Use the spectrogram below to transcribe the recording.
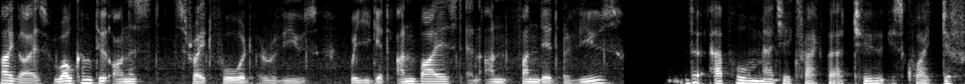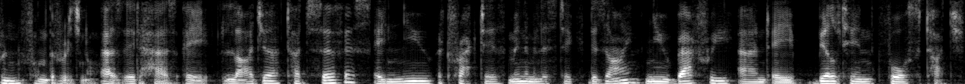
Hi guys, welcome to Honest Straightforward Reviews, where you get unbiased and unfunded reviews. The Apple Magic Trackpad 2 is quite different from the original as it has a larger touch surface, a new attractive minimalistic design, new battery and a built-in Force Touch.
